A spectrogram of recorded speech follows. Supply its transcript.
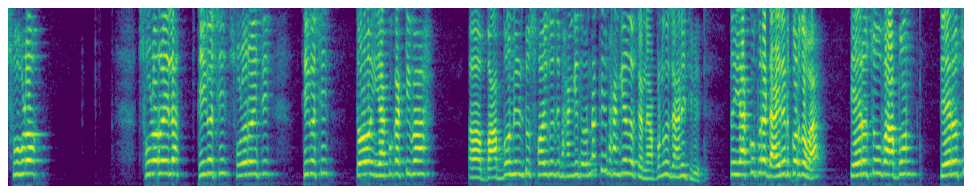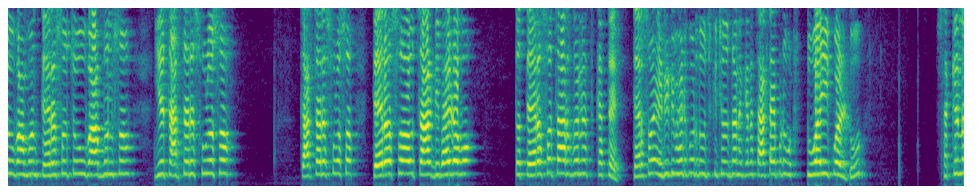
ଷୋହଳ ଷୋହଳ ରହିଲା ଠିକ୍ ଅଛି ଷୋହଳ ରହିଛି ଠିକ୍ ଅଛି ତ ୟାକୁ କାଟିବା ବାବନ ଇଣ୍ଟୁ ଶହେ ଯଦି ଭାଙ୍ଗିଦେବା ନା କିଛି ଭାଙ୍ଗିବା ଦରକାର ନାହିଁ ଆପଣ ତ ଜାଣିଥିବେ ତ ୟାକୁ ପୁରା ଡାଇରେକ୍ଟ କରିଦେବା ତେର ଚଉ ବାବନ ତେର ଚଉ ବାବନ ତେରଶହ ଚଉ ବାବନଶହ ଇଏ ଚାରି ଚାରି ଷୋଳଶହ ଚାରି तो तेरह सौ चार गने के तेरह सौ एडी डिवाइड कर दूसरी किसी योजना क्या चार्टा एपट two I equal to second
